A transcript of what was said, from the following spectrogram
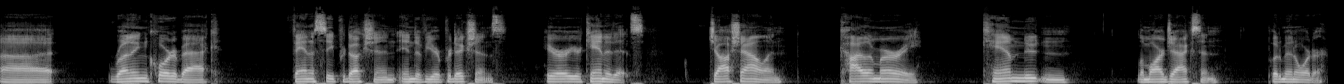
uh, running quarterback, fantasy production, end of year predictions. Here are your candidates Josh Allen, Kyler Murray, Cam Newton, Lamar Jackson. Put them in order.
